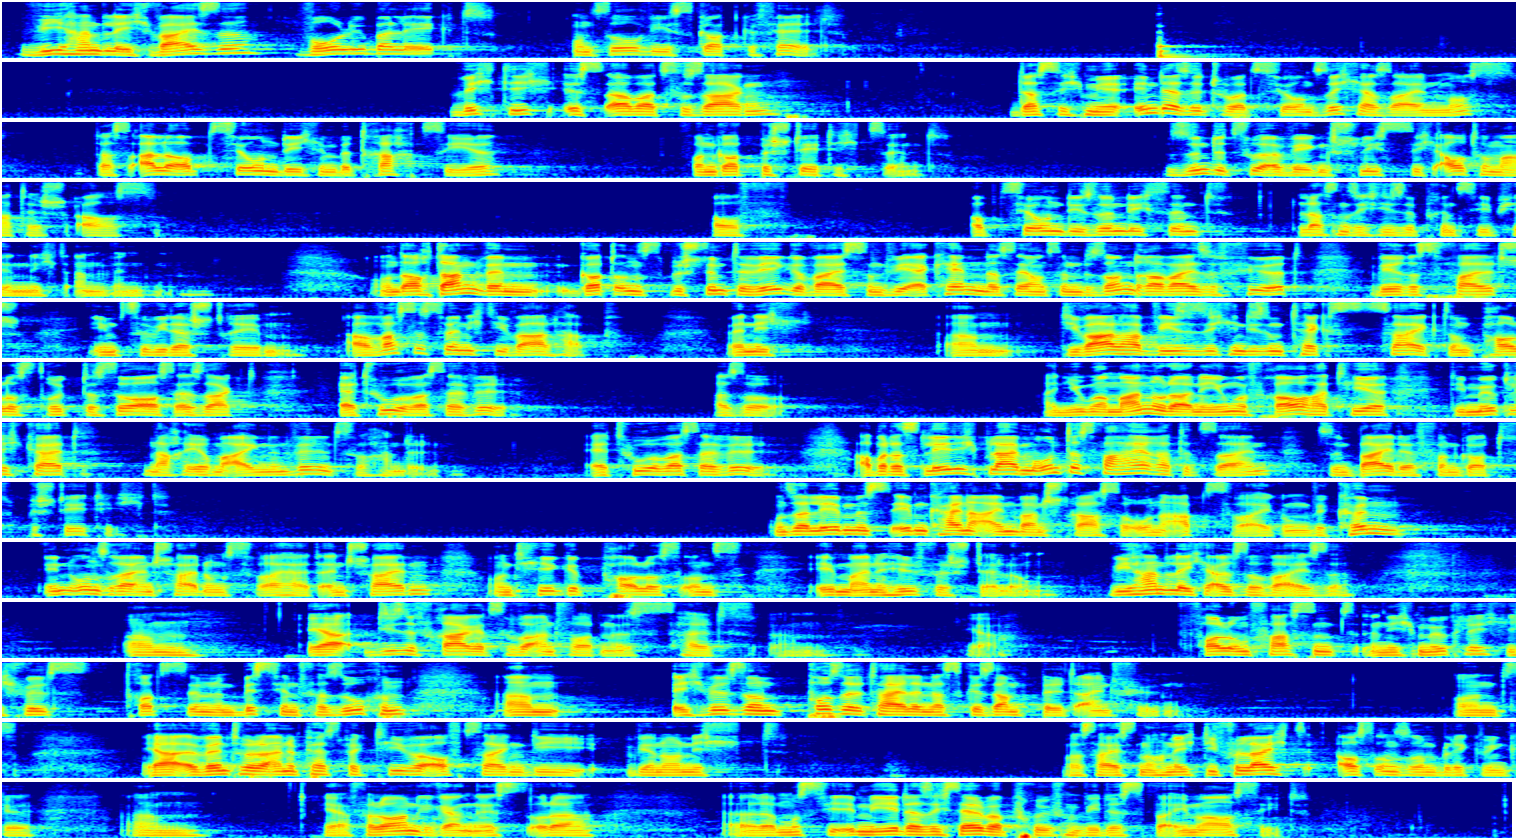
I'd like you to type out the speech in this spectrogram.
wie handle ich weise, wohlüberlegt und so, wie es Gott gefällt. Wichtig ist aber zu sagen, dass ich mir in der Situation sicher sein muss, dass alle Optionen, die ich in Betracht ziehe, von Gott bestätigt sind. Sünde zu erwägen schließt sich automatisch aus. Auf Optionen, die sündig sind, lassen sich diese Prinzipien nicht anwenden. Und auch dann, wenn Gott uns bestimmte Wege weist und wir erkennen, dass er uns in besonderer Weise führt, wäre es falsch, ihm zu widerstreben. Aber was ist, wenn ich die Wahl habe? Wenn ich ähm, die Wahl habe, wie sie sich in diesem Text zeigt. Und Paulus drückt es so aus, er sagt, er tue, was er will. Also ein junger Mann oder eine junge Frau hat hier die Möglichkeit, nach ihrem eigenen Willen zu handeln. Er tue, was er will. Aber das Ledigbleiben und das Verheiratetsein sind beide von Gott bestätigt. Unser Leben ist eben keine Einbahnstraße ohne Abzweigung. Wir können in unserer Entscheidungsfreiheit entscheiden und hier gibt Paulus uns eben eine Hilfestellung. Wie handle ich also weise? Ähm, ja, diese Frage zu beantworten ist halt ähm, ja, vollumfassend nicht möglich. Ich will es trotzdem ein bisschen versuchen. Ähm, ich will so ein Puzzleteil in das Gesamtbild einfügen. Und ja, eventuell eine Perspektive aufzeigen, die wir noch nicht, was heißt noch nicht, die vielleicht aus unserem Blickwinkel ähm, ja, verloren gegangen ist oder äh, da muss eben jeder sich selber prüfen, wie das bei ihm aussieht.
